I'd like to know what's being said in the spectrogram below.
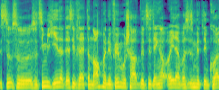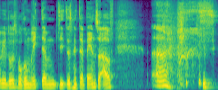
so, so, so ziemlich jeder, der sich vielleicht danach mal den Film anschaut, wird sich denken, Alter, was ist mit dem Corby los? Warum regt er das mit der Band so auf? Äh, das,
